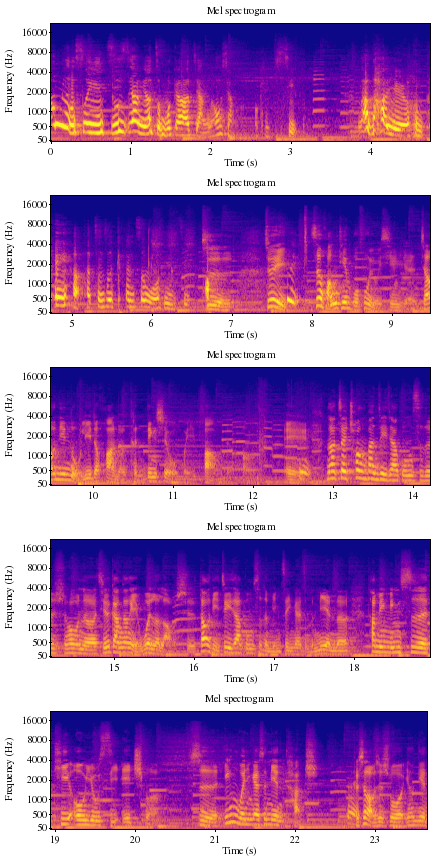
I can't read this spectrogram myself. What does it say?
那没有声音之下你要怎么跟他讲？然后想，OK，谢，那他也很配合，他真是看着我眼睛，是，所以这皇天不负有心人，只要你努力的话呢，肯定是有回报的。哎，那在创办这家公司的时候呢，其实刚刚也问了老师，到底这家公司的名字应该怎么念呢？它明明是 T O U C H 嘛，是英文应该是念 Touch，可是老师说要念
